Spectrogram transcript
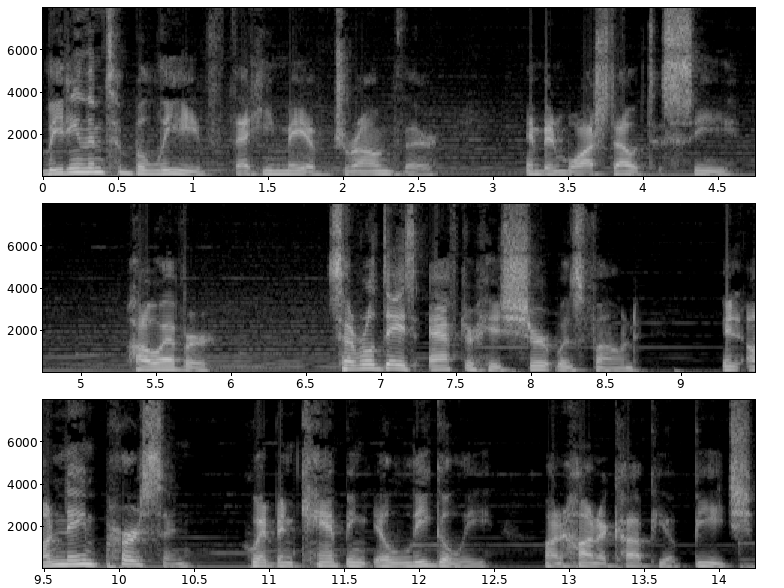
leading them to believe that he may have drowned there and been washed out to sea. However, several days after his shirt was found, an unnamed person who had been camping illegally on Hanakapia Beach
